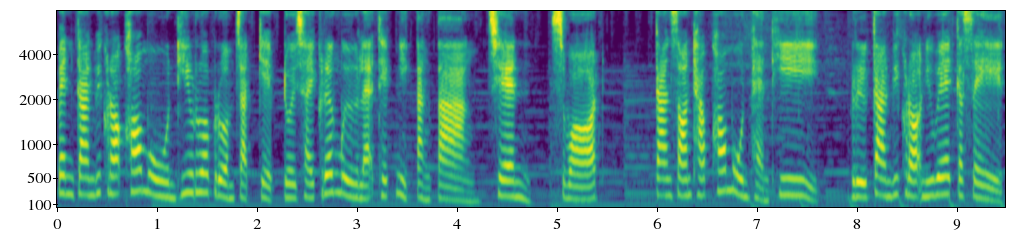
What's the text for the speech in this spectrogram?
เป็นการวิเคราะห์ข้อมูลที่รวบรวมจัดเก็บโดยใช้เครื่องมือและเทคนิคต่าง ๆ เช่น SWOT การซ้อนทับข้อมูลแผนที่ หรือการวิเคราะห์นิเวศเกษตร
